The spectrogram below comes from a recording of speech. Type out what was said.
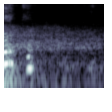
Mm-hmm.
